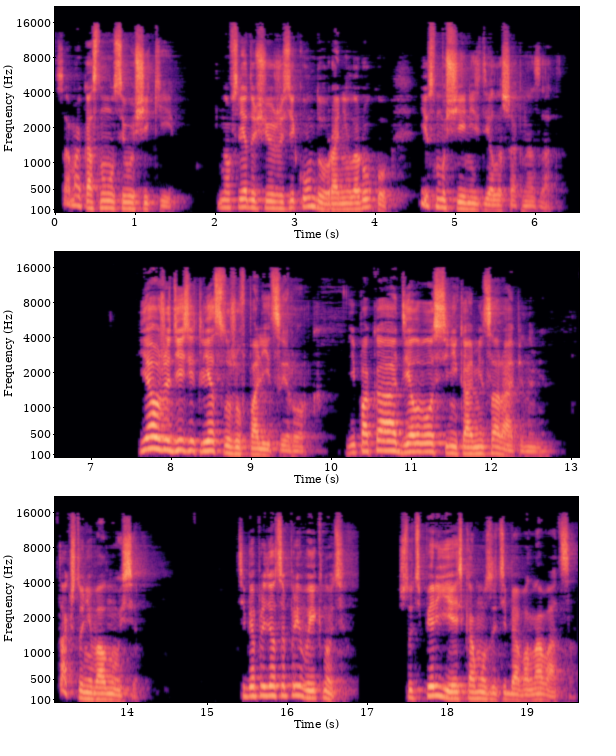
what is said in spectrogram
Сама коснулась его щеки но в следующую же секунду уронила руку и в смущении сделала шаг назад. «Я уже 10 лет служу в полиции, Рорк, и пока отделывалась синяками и царапинами, так что не волнуйся. Тебе придется привыкнуть, что теперь есть кому за тебя волноваться».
